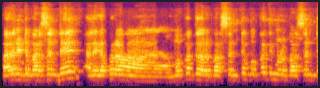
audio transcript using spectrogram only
பதினெட்டு பர்சன்ட் அதுக்கப்புறம் முப்பத்தோரு பர்சன்ட் முப்பத்தி மூணு பர்சன்ட்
